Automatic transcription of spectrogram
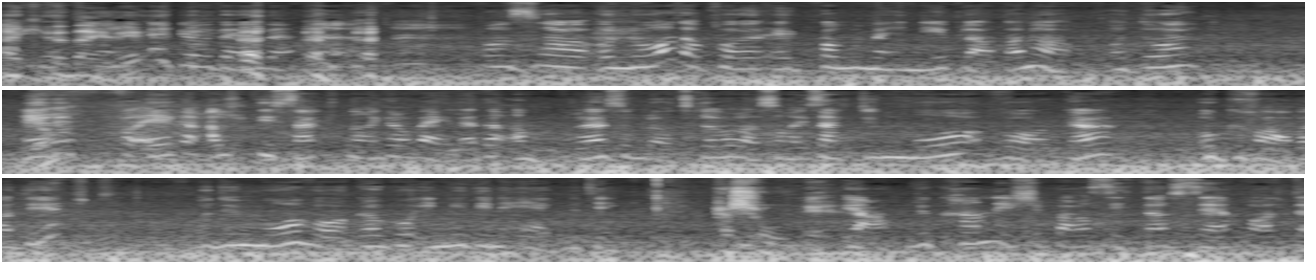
er ikke det deilig? Jo, det er det. Og, så, og nå da, på, jeg kommer med en ny plate nå, og da er det, for jeg har alltid sagt, når jeg har veiledet andre som låtskrivere, så har jeg sagt, du må våge å grave dypt, og du må våge å gå inn i dine egne ting. Personlig. Ja, du kan ikke bare sitte og se på at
